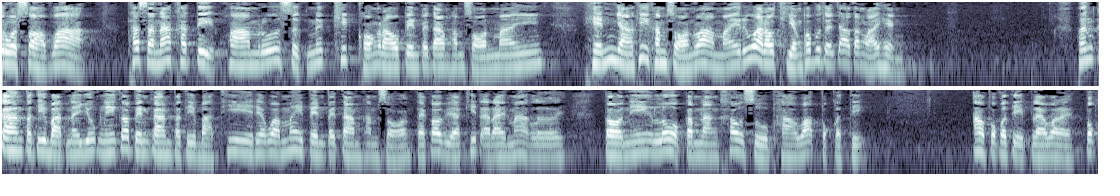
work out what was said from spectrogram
ตรวจสอบว่าทัศนคติความรู้สึกนึกคิดของเราเป็นไปตามคำสอนไหม เห็นอย่างที่คำสอนว่าไหมหรือว่าเราเถียงพระพุทธเจ้าตั้งหลายแห่ง พันการปฏิบัติในยุคนี้ก็เป็นการปฏิบัติที่เรียกว่าไม่เป็นไปตามคำสอน แต่ก็อย่าคิดอะไรมากเลย ตอนนี้โลกกำลังเข้าสู่ภาวะปกติอ้าวปกติแปลว่าอะไร ปก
